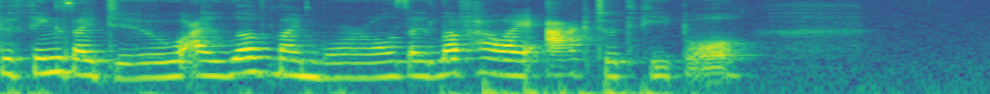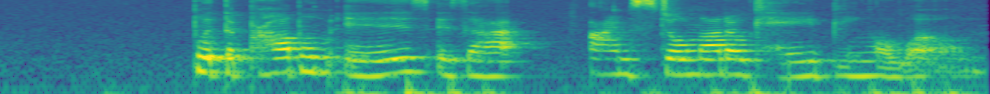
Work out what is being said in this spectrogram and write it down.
the things I do. I love my morals. I love how I act with people. But the problem is is that I'm still not okay being alone.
